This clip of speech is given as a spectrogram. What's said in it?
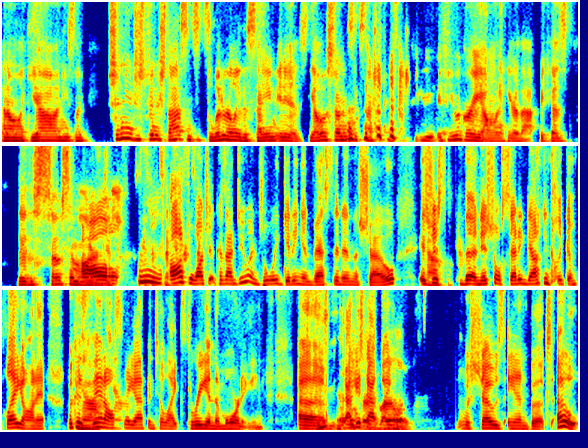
And I'm like, Yeah. And he's like, Shouldn't you just finish that since it's literally the same? It is Yellowstone and Succession. if, you, if you agree, I want to hear that because they're the, so similar. I'll, different I'll have to watch it because I do enjoy getting invested in the show. It's Yeah. just the initial setting down and click and play on it because Yeah. then I'll stay up until like three in the morning. Um, I get that way violent. with shows and books. Oh,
